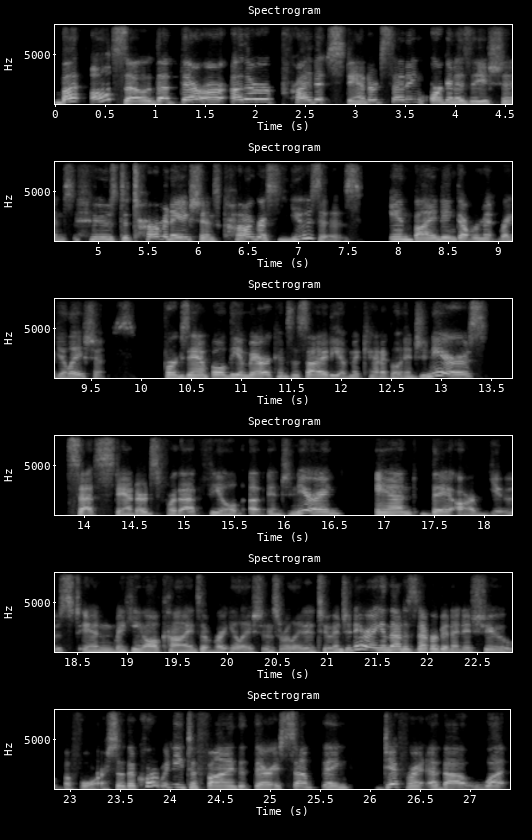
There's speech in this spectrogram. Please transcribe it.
But also that there are other private standard setting organizations whose determinations Congress uses in binding government regulations. For example, the American Society of Mechanical Engineers sets standards for that field of engineering, and they are used in making all kinds of regulations related to engineering, and that has never been an issue before. So the court would need to find that there is something different about what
